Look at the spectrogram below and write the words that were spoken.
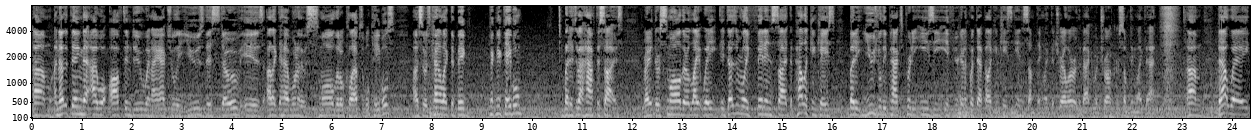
Um, another thing that I will often do when I actually use this stove is I like to have one of those small little collapsible tables. Uh, so it's kind of like the big picnic table, but it's about half the size, right? They're small, they're lightweight. It doesn't really fit inside the Pelican case, but it usually packs pretty easy if you're gonna put that Pelican case in something like the trailer or the back of a truck or something like that. Um, that way,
